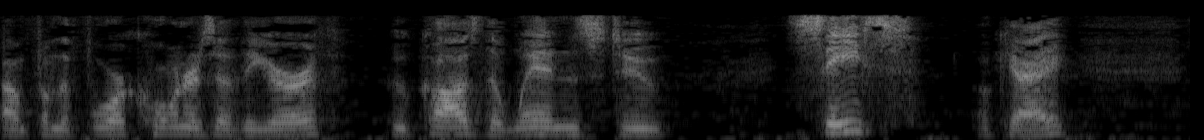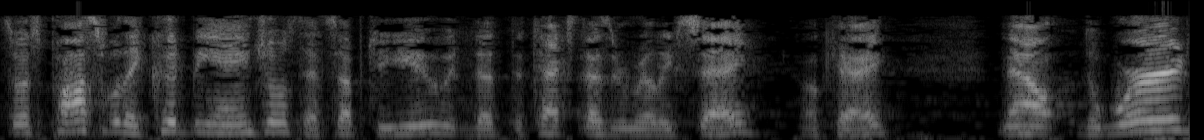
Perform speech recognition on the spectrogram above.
um, from the four corners of the earth who cause the winds to cease. Okay. So it's possible they could be angels. That's up to you. That the text doesn't really say. Okay. Now, the word,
